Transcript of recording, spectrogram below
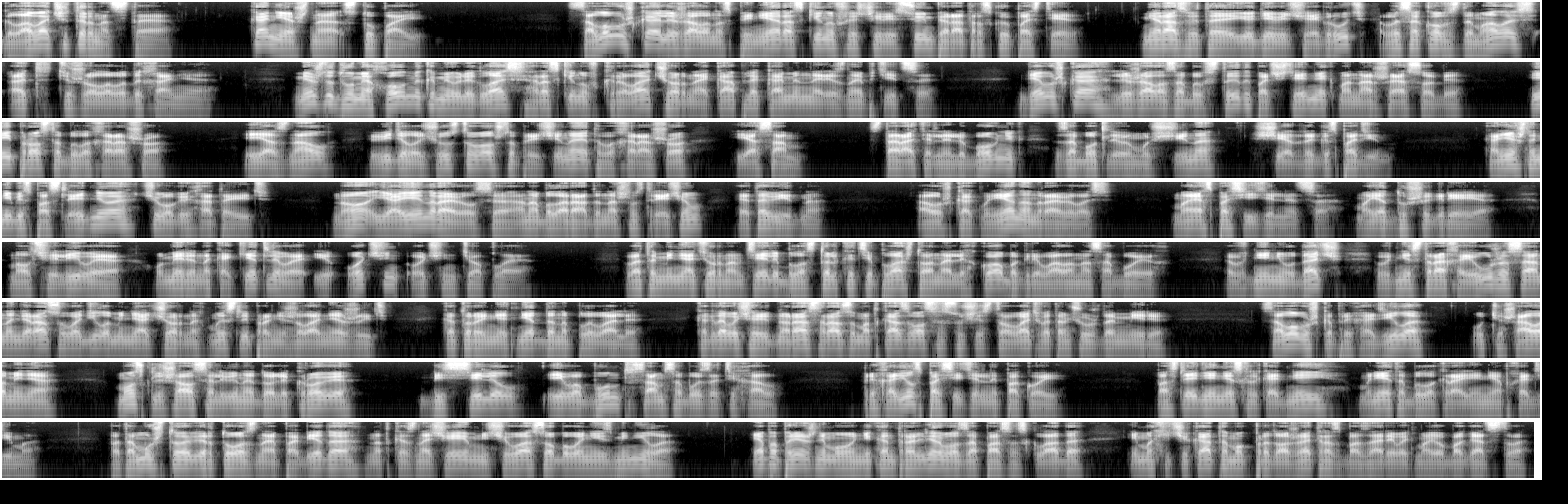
Глава 14. Конечно, ступай. Соловушка лежала на спине, раскинувшись через всю императорскую постель. Неразвитая ее девичья грудь высоко вздымалась от тяжелого дыхания. Между двумя холмиками улеглась, раскинув крыла, черная капля каменной резной птицы. Девушка лежала, забыв стыд и почтение к монаршей особе. Ей просто было хорошо. И я знал, видел и чувствовал, что причина этого «хорошо» я сам старательный любовник, заботливый мужчина, щедрый господин. Конечно, не без последнего, чего греха таить. Но я ей нравился, она была рада нашим встречам, это видно. А уж как мне она нравилась. Моя спасительница, моя душегрея, молчаливая, умеренно кокетливая и очень-очень теплая. В этом миниатюрном теле было столько тепла, что она легко обогревала нас обоих. В дни неудач, в дни страха и ужаса она не раз уводила меня от черных мыслей про нежелание жить, которые нет-нет да наплывали, когда в очередной раз разум отказывался существовать в этом чуждом мире. Соловушка приходила, утешала меня, мозг лишался львиной доли крови, бессилил, и его бунт сам собой затихал. Приходил спасительный покой. Последние несколько дней мне это было крайне необходимо потому что виртуозная победа над казначеем ничего особого не изменила. Я по-прежнему не контролировал запасы склада, и Махичиката мог продолжать разбазаривать мое богатство.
